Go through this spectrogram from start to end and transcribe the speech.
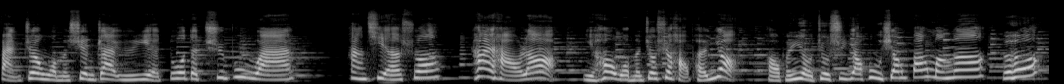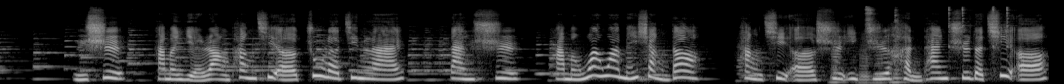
反正我们现在鱼也多的吃不完。”胖企鹅说。太好了，以后我们就是好朋友。好朋友就是要互相帮忙啊！呵呵。于是他们也让胖企鹅住了进来。但是他们万万没想到，胖企鹅是一只很贪吃的企鹅。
